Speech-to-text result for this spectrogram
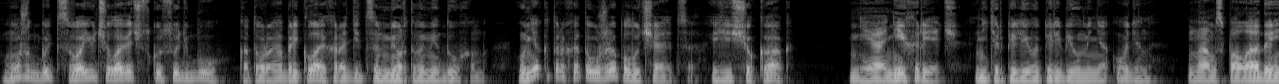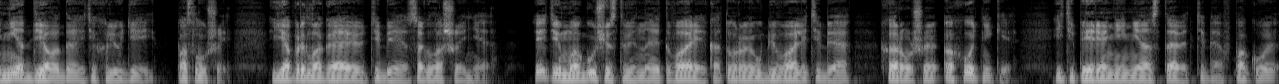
может быть, свою человеческую судьбу, которая обрекла их родиться мертвыми духом. У некоторых это уже получается, и еще как. Не о них речь, нетерпеливо перебил меня Один. Нам с Палладой нет дела до этих людей. Послушай, я предлагаю тебе соглашение. Эти могущественные твари, которые убивали тебя, хорошие охотники, и теперь они не оставят тебя в покое.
